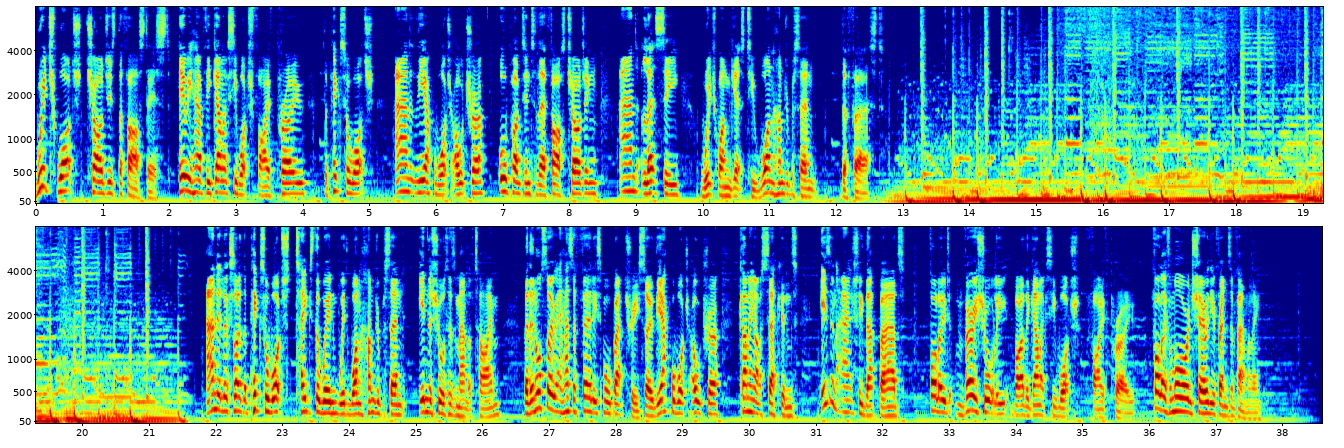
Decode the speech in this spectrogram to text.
Which watch charges the fastest? Here we have the Galaxy Watch 5 Pro, the Pixel Watch, and the Apple Watch Ultra, all plugged into their fast charging, and let's see which one gets to 100% the first. And it looks like the Pixel Watch takes the win with 100% in the shortest amount of time. But then also it has a fairly small battery, so the Apple Watch Ultra coming up second isn't actually that bad, followed very shortly by the Galaxy Watch 5 Pro. Follow for more and share with your friends and family.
